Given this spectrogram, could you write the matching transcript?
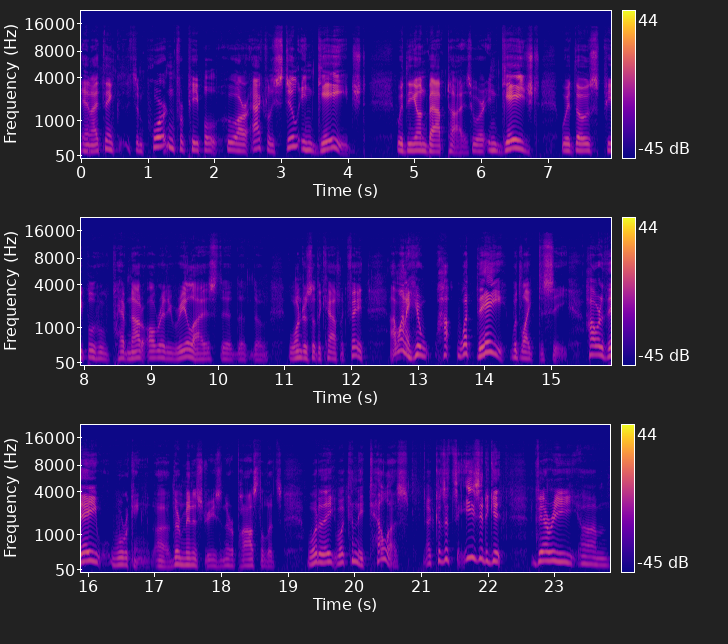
and I think it's important for people who are actually still engaged with the unbaptized, who are engaged with those people who have not already realized the, the, the wonders of the Catholic faith. I want to hear how, what they would like to see. How are they working uh, their ministries and their apostolates? What are they? What can they tell us? Because it's easy to get very, um,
